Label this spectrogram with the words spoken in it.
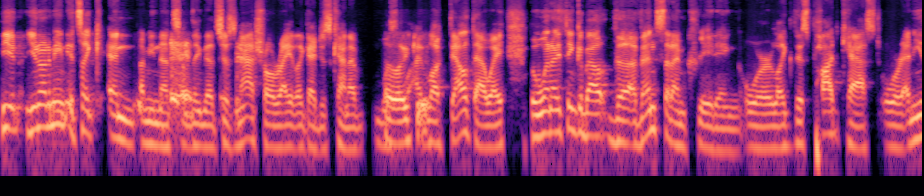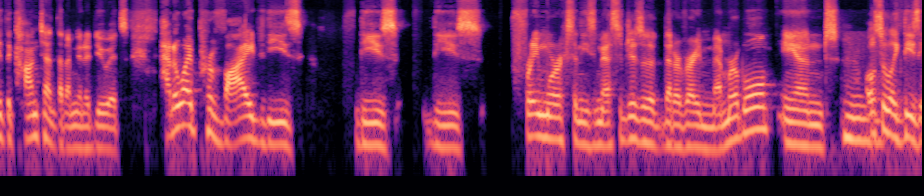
you, you know what I mean? It's like, and I mean, that's something that's just natural, right? Like I just kind of was, I, like I lucked out that way. But when I think about the events that I'm creating or like this podcast or any of the content that I'm going to do, it's how do I provide these, these, these frameworks and these messages that are very memorable and mm-hmm. also like these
